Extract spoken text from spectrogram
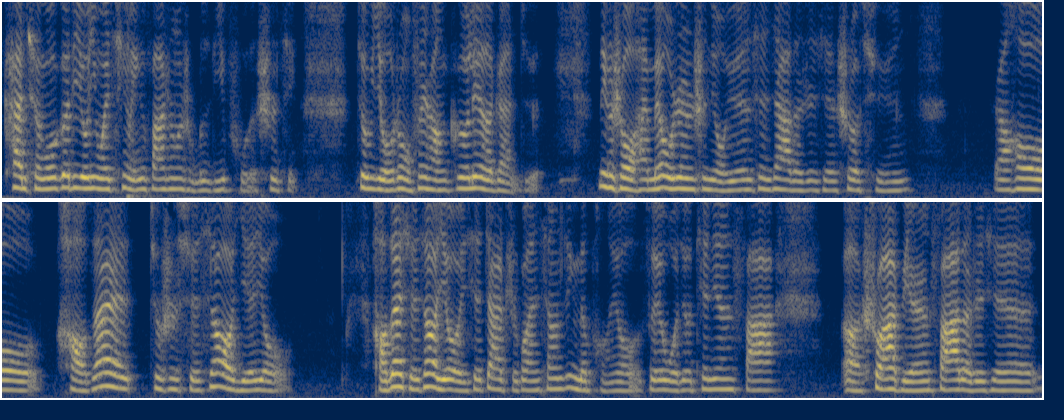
看全国各地又因为清零发生了什么离谱的事情，就有种非常割裂的感觉。那个时候我还没有认识纽约线下的这些社群，然后好在就是学校也有，好在学校也有一些价值观相近的朋友，所以我就天天发，呃，刷别人发的这些。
